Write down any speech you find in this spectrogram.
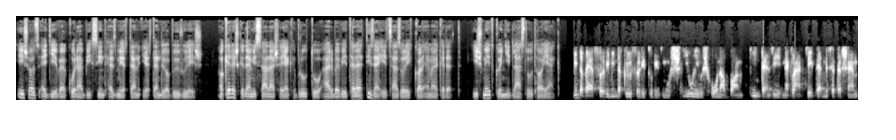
és az egy évvel korábbi szinthez mérten értendő a bővülés. A kereskedelmi szálláshelyek bruttó árbevétele 17%-kal emelkedett. Ismét Könnyid Lászlót hallják. Mind a belföldi, mind a külföldi turizmus július hónapban intenzívnek látszik. Természetesen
